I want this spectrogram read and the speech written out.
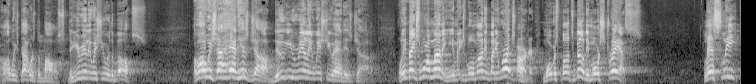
Oh, I wish I was the boss. Do you really wish you were the boss? Oh, I wish I had his job. Do you really wish you had his job? Well, he makes more money. He makes more money, but he works harder. More responsibility, more stress, less sleep.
